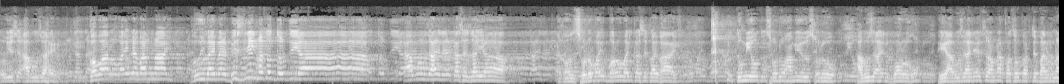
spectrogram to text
ওই হচ্ছে আবু জাহেল। কবার বাইরে বান নাই। দুই ভাই বাইরে বিজলির মতো দৌড় দিয়া। আবু জাহেলের কাছে যাইয়া এখন ছোট ভাই, বড় ভাইয়ের কাছে কয়, ভাই, তুমিও তো ছোট, আমিও ছোট। আবু জাহেল বড়। এই আবু জাহেলের তো আমরা কতল করতে পারব না,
